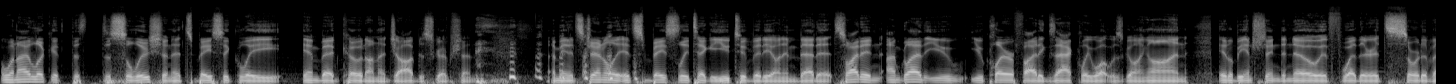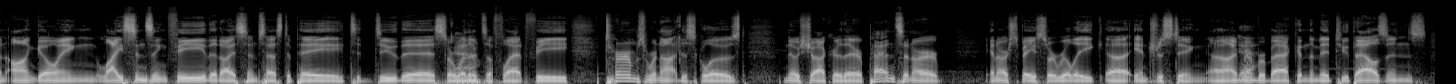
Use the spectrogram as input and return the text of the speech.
when I look at the the solution, it's basically embed code on a job description. I mean, it's generally it's basically take a YouTube video and embed it. So I didn't. I'm glad that you you clarified exactly what was going on. It'll be interesting to know if whether it's sort of an ongoing licensing fee that iCIMS has to pay to do this, or whether it's a flat fee. Terms were not disclosed. No shocker there. Patents in our in our space are really uh, interesting. Uh, I remember back in the mid 2000s,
